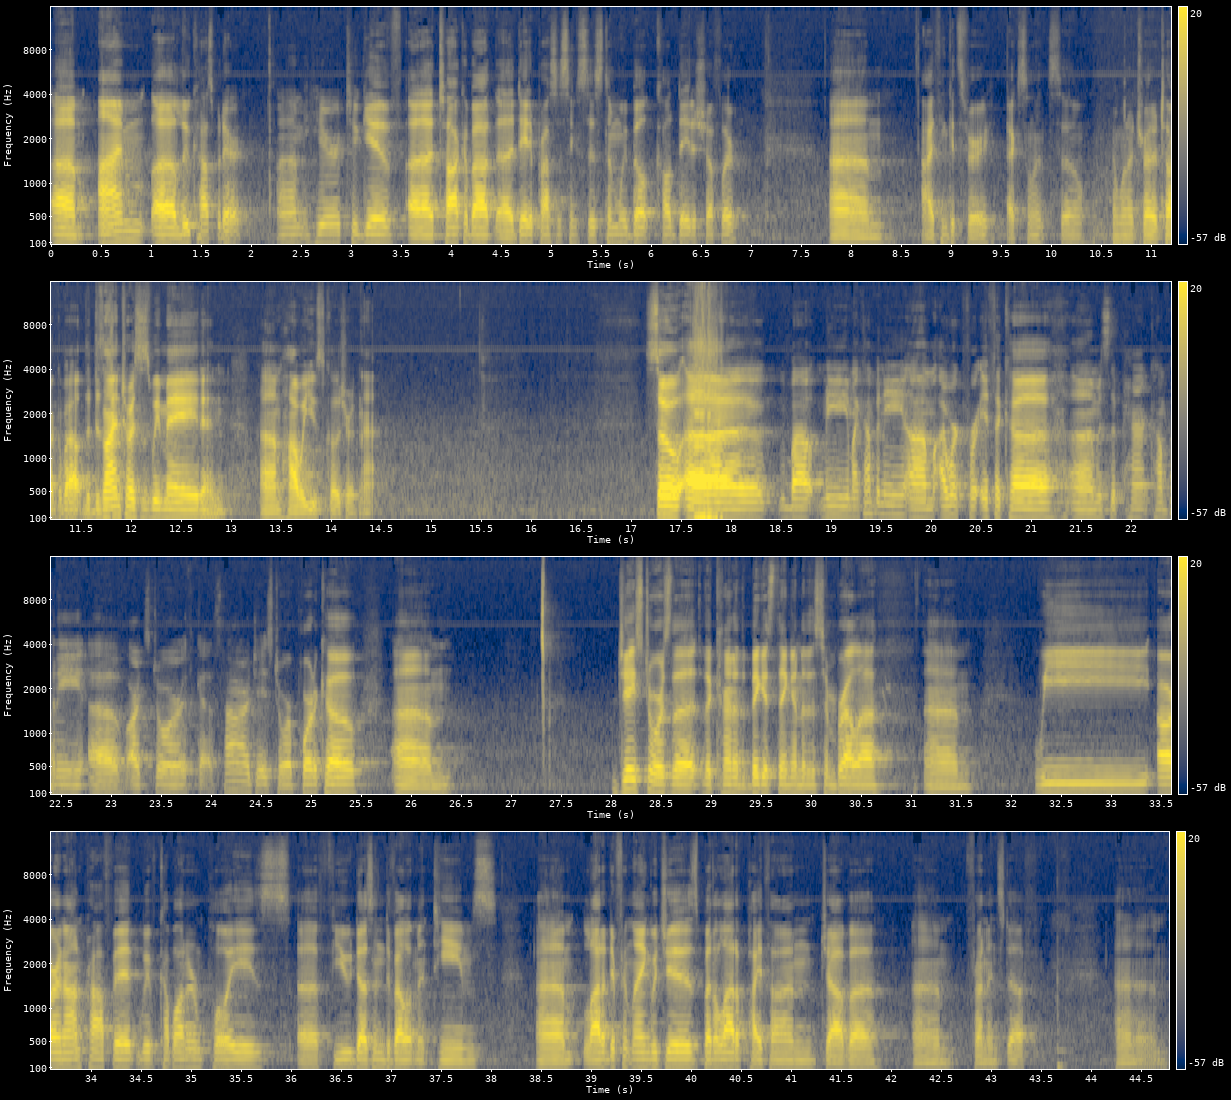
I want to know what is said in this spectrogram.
Um, I'm uh, Luke Hospadaruk. I'm here to give a talk about a data processing system we built called Data Shuffler. Um, I think it's very excellent, so I want to try to talk about the design choices we made and um, how we use Clojure in that. So uh, about me, my company, um, I work for Ithaka. Um, it's the parent company of Artstor, Ithaka S+R, JSTOR, Portico. JSTOR is the, the kind of the biggest thing under this umbrella. Um, we are a nonprofit. We have a couple hundred employees, a few dozen development teams, um, a lot of different languages, but a lot of Python, Java, um, front end stuff. Um,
